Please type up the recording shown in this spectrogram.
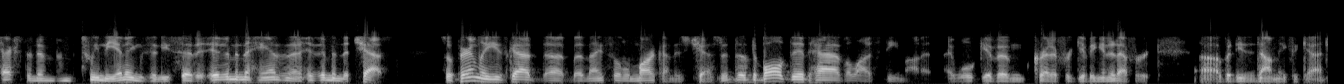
texted him in between the innings, and he said it hit him in the hands and it hit him in the chest. So apparently, he's got uh, a nice little mark on his chest. The, the ball did have a lot of steam on it. I will give him credit for giving it an effort, uh, but he did not make the catch.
